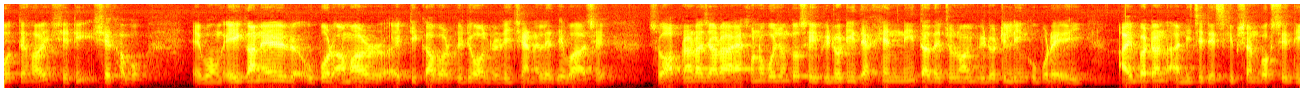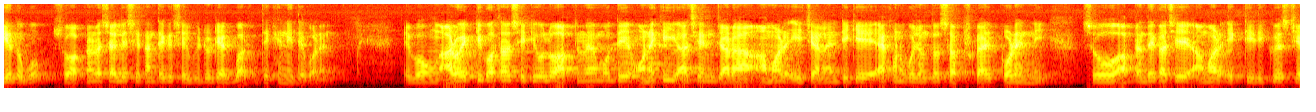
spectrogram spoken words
করতে হয়, সেটি শেখাবো। এবং এই গানের উপর আমার একটি কাভার ভিডিও অলরেডি চ্যানেলে দেওয়া আছে। সো আপনারা যারা এখনও পর্যন্ত সেই ভিডিওটি দেখেননি, তাদের জন্য আমি ভিডিওটি লিঙ্ক উপরে এই আই বাটন আর নিচে ডেসক্রিপশন বক্সে দিয়ে দেবো। সো আপনারা চাইলে সেখান থেকে সেই ভিডিওটি একবার দেখে নিতে পারেন। এবং আরও একটি কথা, সেটি হলো আপনাদের মধ্যে অনেকেই আছেন যারা আমার এই চ্যানেলটিকে এখনও পর্যন্ত সাবস্ক্রাইব করেননি। সো আপনাদের কাছে আমার একটি রিকোয়েস্ট যে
